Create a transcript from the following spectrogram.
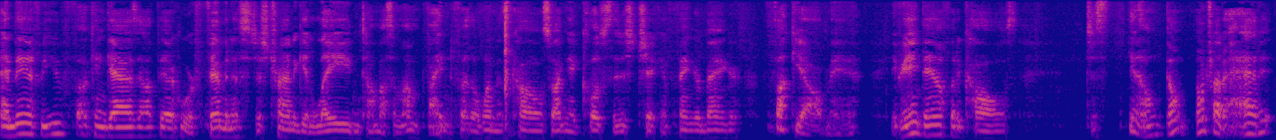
And then for you fucking guys out there who are feminists, just trying to get laid and talking about some, I'm fighting for the women's cause so I can get close to this chick and finger banger. Fuck y'all, man. If you ain't down for the cause, just you know, don't don't try to hide it.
